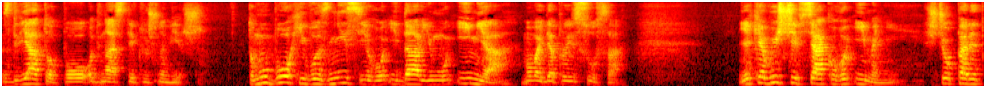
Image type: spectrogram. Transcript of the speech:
з 9 по 11 включно вірш. Тому Бог і возніс його і дав йому ім'я, мова йде про Ісуса, яке вище всякого імені, що перед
